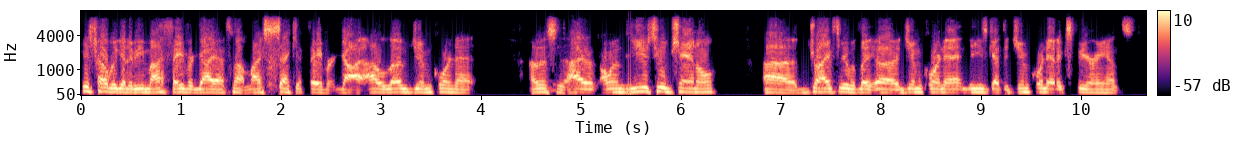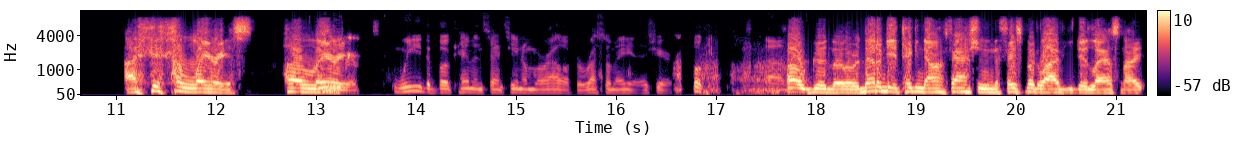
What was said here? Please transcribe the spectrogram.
he's probably going to be my favorite guy. If not my second favorite guy. I love Jim Cornette. I listen. I on the YouTube channel, uh, Drive Through with uh, Jim Cornette. and He's got the Jim Cornette experience. I, hilarious, hilarious. We need to book him and Santino Marella for WrestleMania this year. Book him. Um, Oh, good lord, that'll get taken down faster than the Facebook Live you did last night.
